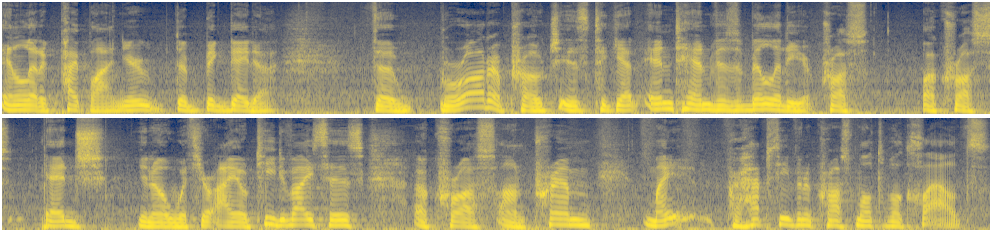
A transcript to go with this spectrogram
analytic pipeline, your the big data the broad approach is to get end-to-end visibility across across edge, you know, with your IoT devices, across on-prem, perhaps even across multiple clouds.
